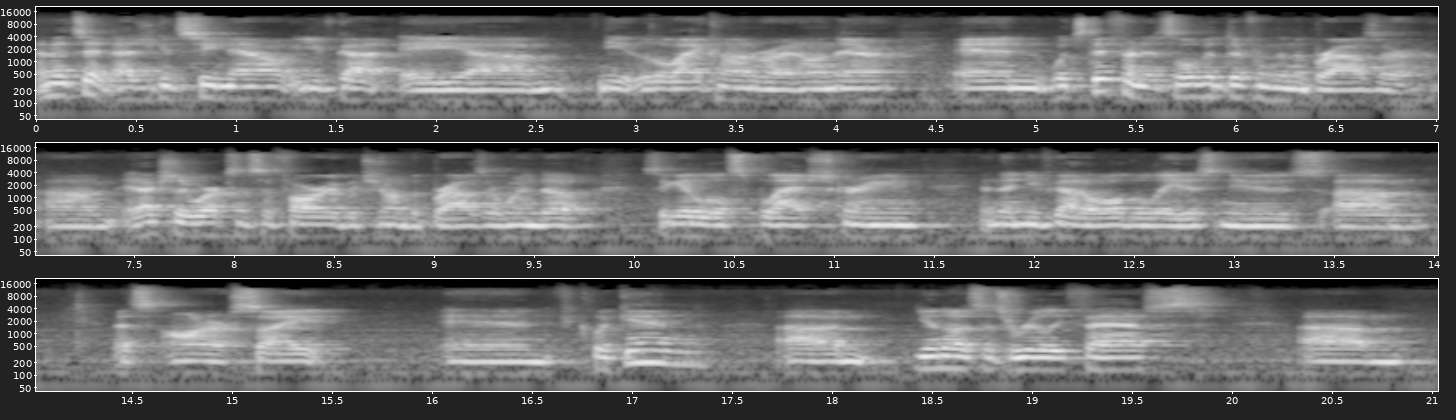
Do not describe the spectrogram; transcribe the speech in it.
And that's it. As you can see now, you've got a um, neat little icon right on there. And what's different, it's a little bit different than the browser. Um, it actually works in Safari, but you don't have the browser window. So you get a little splash screen, and then you've got all the latest news um, that's on our site. And if you click in, um, you'll notice it's really fast. Um,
